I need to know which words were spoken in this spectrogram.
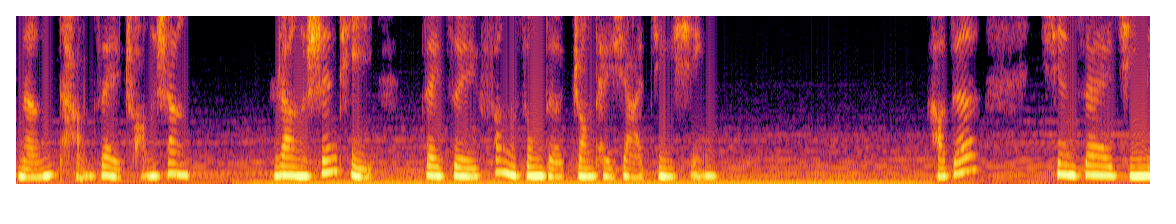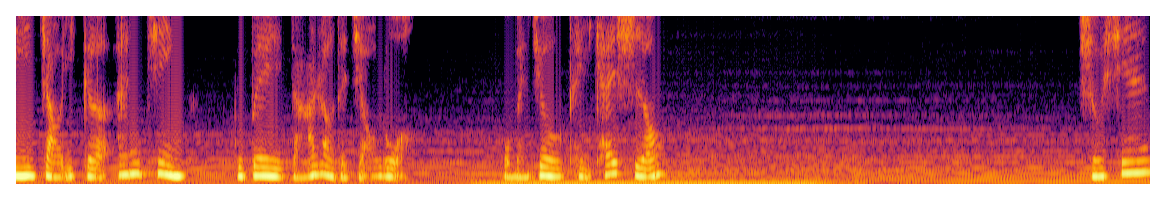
能躺在床上，让身体在最放松的状态下进行。好的。现在，请你找一个安静、不被打扰的角落，我们就可以开始哦。首先，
